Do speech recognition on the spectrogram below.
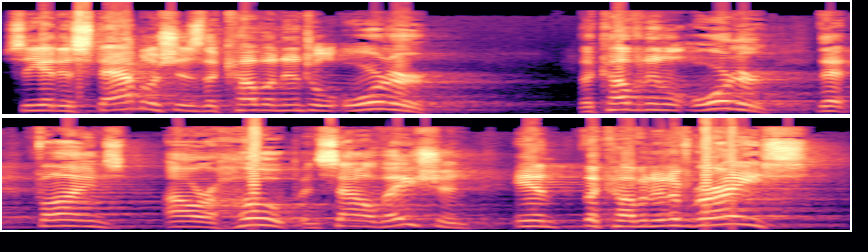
See, it establishes the covenantal order, the covenantal order that finds our hope and salvation in the covenant of grace,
